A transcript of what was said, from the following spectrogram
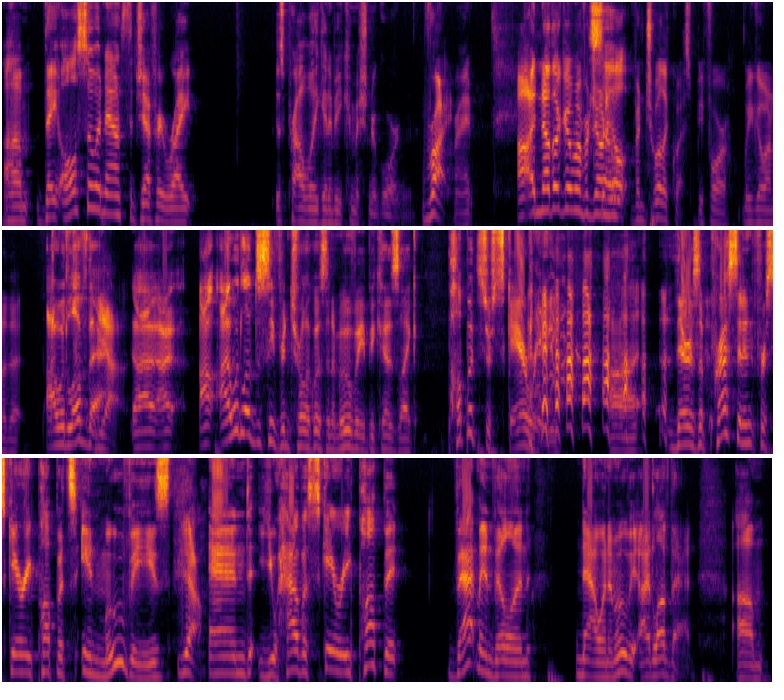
Um, they also announced that Jeffrey Wright is probably going to be Commissioner Gordon. Right. Right. Uh, another good one for Jonah so, Hill, ventriloquist. Before we go into the, I would love that. Yeah. Uh, I I would love to see ventriloquist in a movie because like puppets are scary. uh, there's a precedent for scary puppets in movies. Yeah. And you have a scary puppet Batman villain now in a movie. I'd love that. Um,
